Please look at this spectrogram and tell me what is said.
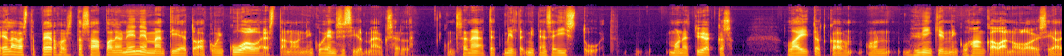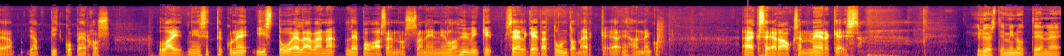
elävästä perhoisesta saa paljon enemmän tietoa kuin kuolleesta noin niin kuin ensisilmäyksellä, kun sä näet, että miltä, miten se istuu. Et monet yökköslajit, jotka on, on hyvinkin niin kuin hankalanoloisia ja, ja pikkuperhoslajit, niin sitten kun ne istuu elävänä lepoasennossa, niin niillä on hyvinkin selkeitä tuntomerkkejä ihan niin kuin X-rauksen merkeissä. Lyhyesti minuuttien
